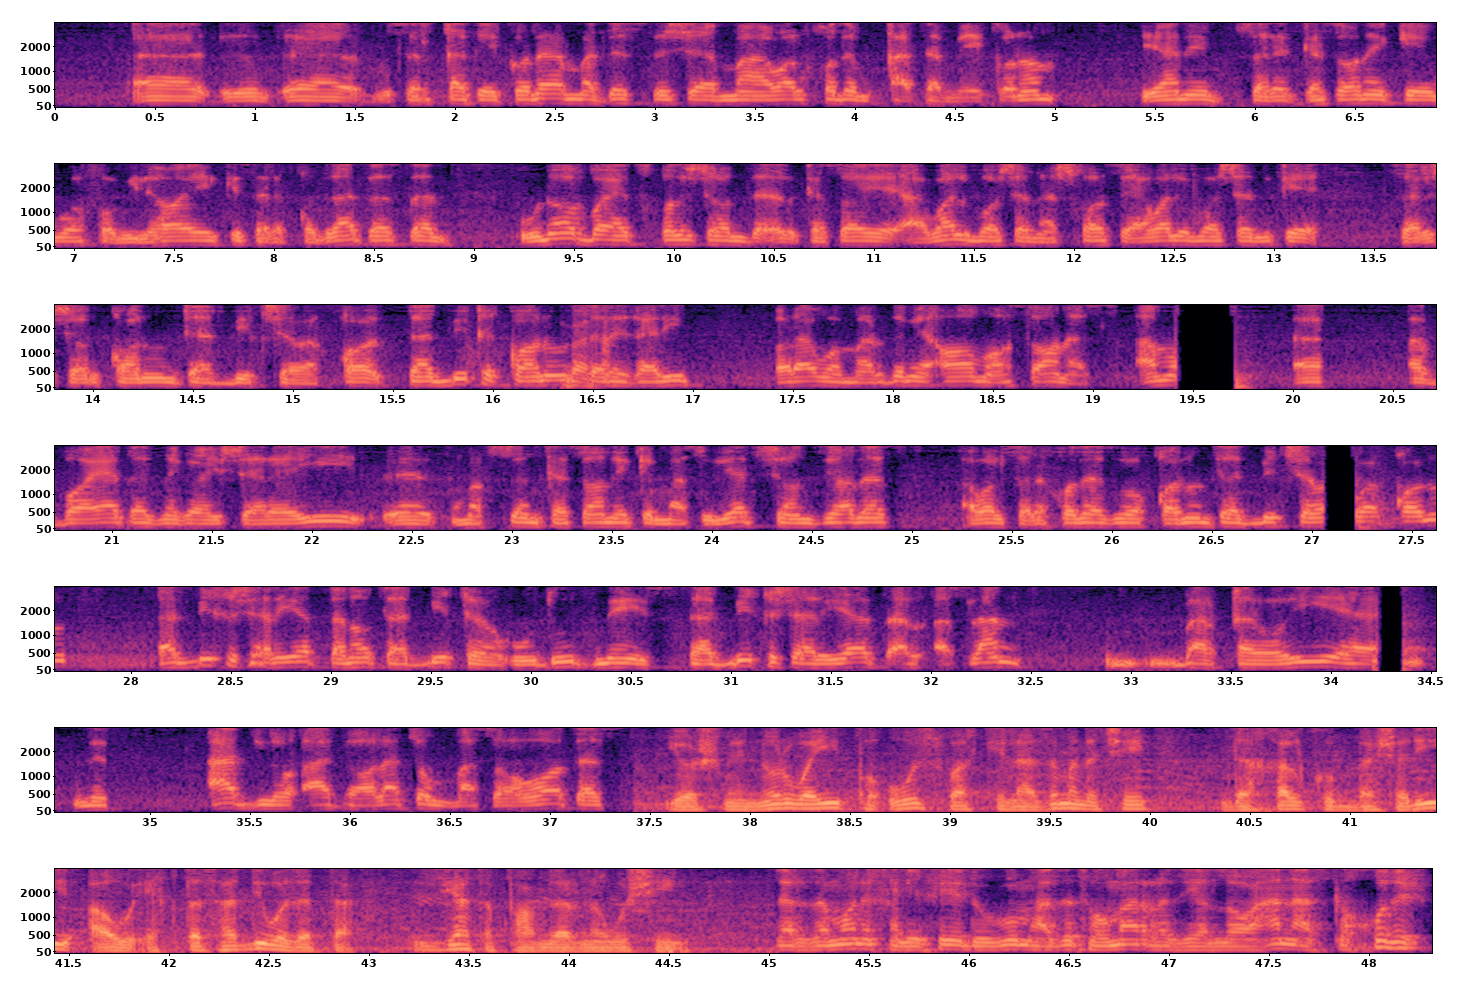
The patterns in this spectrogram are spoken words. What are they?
سرقت کنه ما دستش ما اول خودم قطع میکنم یعنی سر کسانی که و فامیل هایی که سر قدرت هستند اونا باید خودشان کسای اول باشن اشخاص اول باشن که سرشان قانون تطبیق شود تطبیق قانون بله. سر غریب برای و مردم عام آسان است اما باید از نگاه شرعی مخصوصا کسانی که مسئولیتشان زیاد است اول سر خود از و قانون تطبیق شود و قانون تطبیق شریعت تنها تطبیق حدود نیست تطبیق شریعت اصلا برقراری عدل و عدالت و مساوات است یوشمه نور وی په اوس وخت کې لازمه ده چې د خلکو بشري او اقتصادي وضعیت ته زیاته پاملرنه وشي در زمان خلیفه دوم حضرت عمر رضی الله عنه است که خودش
